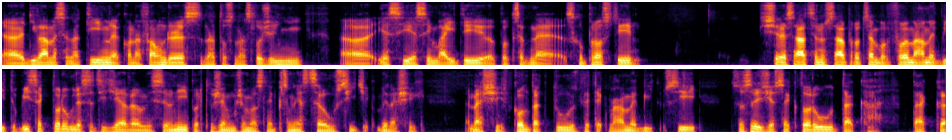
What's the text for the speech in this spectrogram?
Eh, díváme se na tým, jako na founders, na to na složení, eh, jestli, jestli mají ty potřebné schopnosti. 60-70% portfolio máme B2B sektoru, kde se cítíme velmi silný, protože můžeme vlastně přenést celou síť našich, našich kontaktů, zbytek máme B2C. Co se týče sektorů, tak tak eh,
